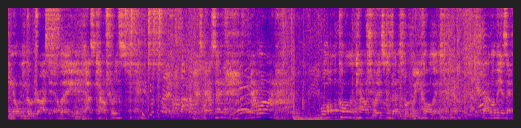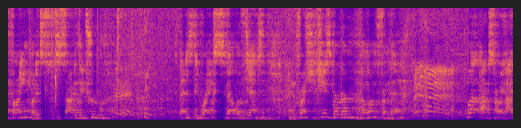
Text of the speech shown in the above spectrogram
you know when you go drive to LA and you pass Kauschwitz? You guys pass that? Now on, you will all call it Kauschwitz because that is what we call it. Not only is that funny, but it's decidedly true. That is the rank smell of death and fresh cheeseburger a month from then. Well, I'm sorry, I,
